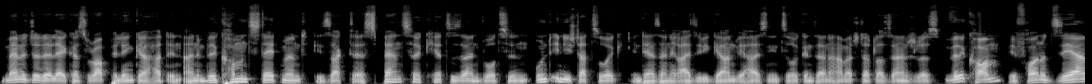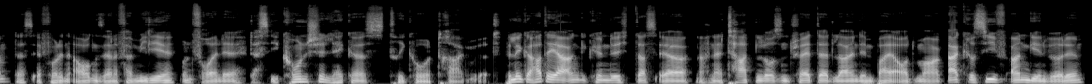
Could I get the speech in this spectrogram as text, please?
Manager der Lakers Rob Pelinka hat in einem Willkommensstatement gesagt, Spencer kehrt zu seinen Wurzeln und in die Stadt zurück, in der seine Reise begann. Wir heißen ihn zurück in seine Heimatstadt Los Angeles. Willkommen. Wir freuen uns sehr, dass er vor den Augen seiner Familie und Freunde das ikonische Lakers Trikot tragen wird. Pelinka hatte ja angekündigt, dass er nach einer tatenlosen Trade Deadline den Buyout-Markt aggressiv angehen würde.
